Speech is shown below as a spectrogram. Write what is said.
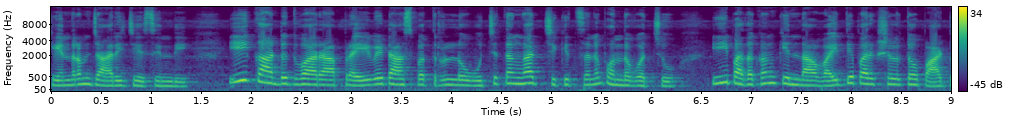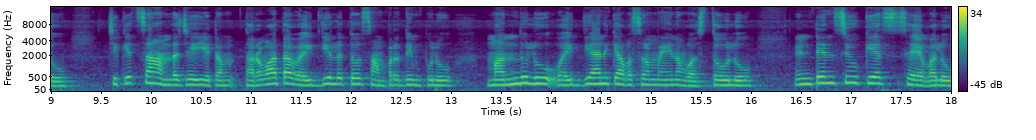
కేంద్రం జారీ చేసింది. ఈ కార్డు ద్వారా ప్రైవేట్ ఆసుపత్రుల్లో ఉచితంగా చికిత్సను పొందవచ్చు. ఈ పథకం కింద వైద్య పరీక్షలతో పాటు చికిత్స అందజేయటం తర్వాత వైద్యులతో సంప్రదింపులు మందులు వైద్యానికి అవసరమైన వస్తువులు ఇంటెన్సివ్ కేర్ సేవలు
